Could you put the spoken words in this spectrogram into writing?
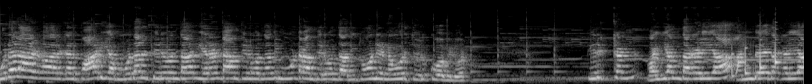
முதலாழ்வார்கள் பாடிய முதல் திருவந்தாதி இரண்டாம் திருவந்தாதி மூன்றாம் திருவந்தாதி தோன்றின ஊர் திருக்கோவிலூர். திருக்கண் வையம் தகழியா அன்பே தகழியா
